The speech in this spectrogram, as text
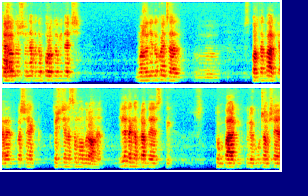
Też odnośnie nawet oporu to widać, może nie do końca y, w sportach walki, ale właśnie jak ktoś idzie na samoobronę. Ile tak naprawdę jest tych sztuk walki, w których uczą się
